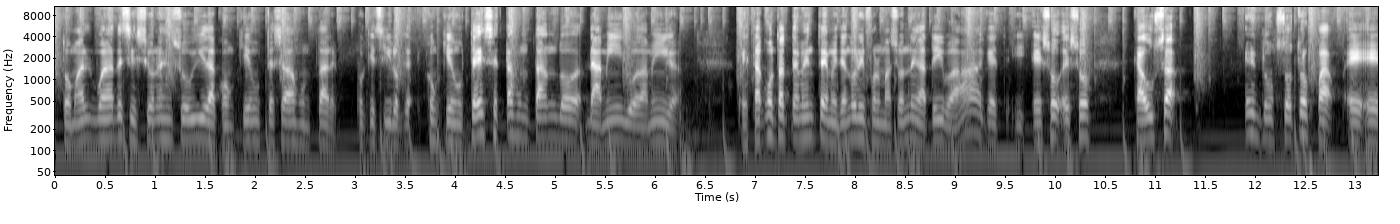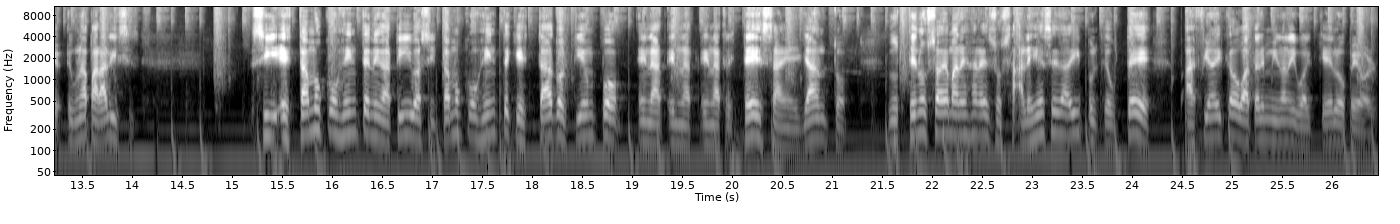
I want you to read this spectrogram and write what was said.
tomar buenas decisiones en su vida con quién usted se va a juntar. Porque si con quien usted se está juntando de amigo, de amiga, está constantemente metiendo la información negativa. Ah, que eso, eso causa en nosotros eh, eh, una parálisis. Si estamos con gente negativa, si estamos con gente que está todo el tiempo en la, en la, en la tristeza, en el llanto, y usted no sabe manejar eso, aléjese de ahí porque usted al fin y cabo va a terminar igual que lo peor.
